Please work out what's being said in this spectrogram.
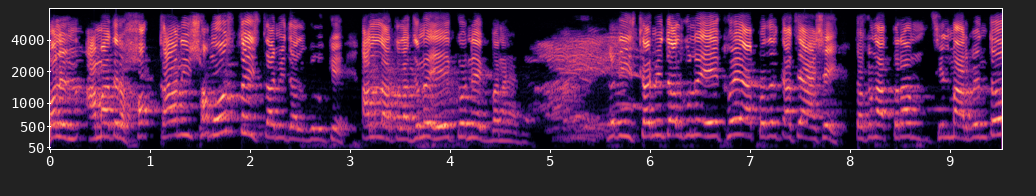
বলেন আমাদের হকানি সমস্ত ইসলামী দলগুলোকে আল্লাহ তালা যেন এক ও নেক বানায় দেয়। যদি ইসলামী দলগুলো এক হয়ে আপনাদের কাছে আসে তখন আপনারা সিল মারবেন তো?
